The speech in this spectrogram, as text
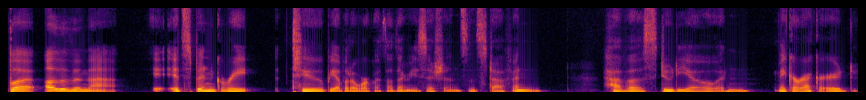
but other than that, i- it's been great to be able to work with other musicians and stuff and have a studio and make a record.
